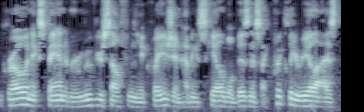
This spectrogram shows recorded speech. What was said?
grow and expand and remove yourself from the equation, having a scalable business. I quickly realized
